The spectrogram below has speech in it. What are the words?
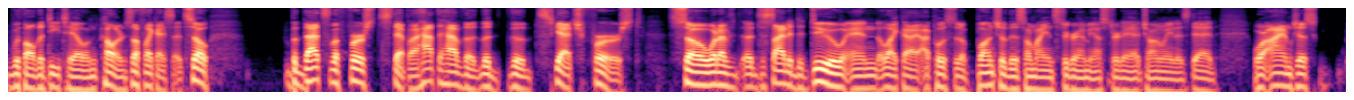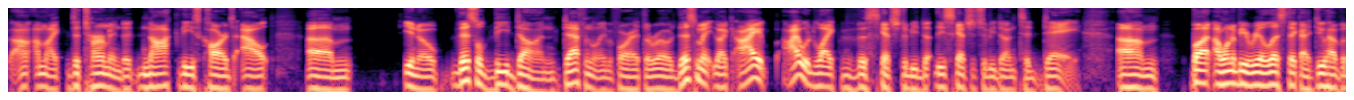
with all the detail and color and stuff like I said. So, but that's the first step. I have to have the the, the sketch first. So what I've uh, decided to do, and like I, I, posted a bunch of this on my Instagram yesterday at John Wayne is dead, where I am just I'm like determined to knock these cards out. Um, you know, this will be done definitely before I hit the road. This may like I I would like the sketch to be these sketches to be done today. Um, but I want to be realistic. I do have a,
